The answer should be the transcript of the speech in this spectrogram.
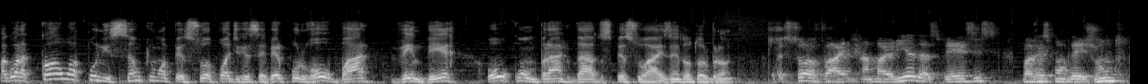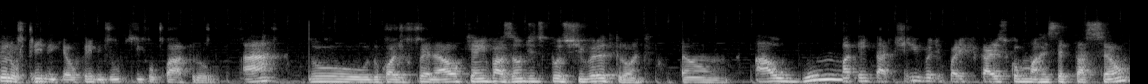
Agora, qual a punição que uma pessoa pode receber por roubar, vender ou comprar dados pessoais, hein, doutor Bruno? A pessoa vai, na maioria das vezes, vai responder junto pelo crime, que é o crime 154A do, do Código Penal, que é a invasão de dispositivo eletrônico. Então, alguma tentativa de qualificar isso como uma receptação,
